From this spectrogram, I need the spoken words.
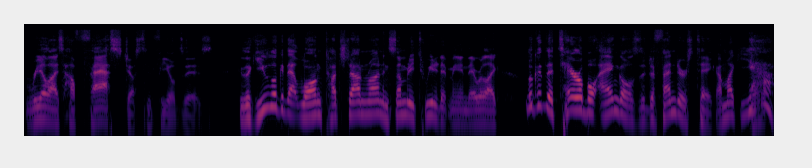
realize how fast Justin Fields is. Because like you look at that long touchdown run, and somebody tweeted at me and they were like, look at the terrible angles the defenders take. I'm like, yeah,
